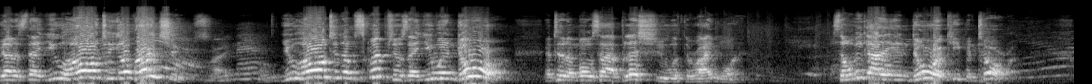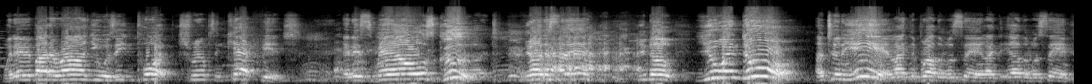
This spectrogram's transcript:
You understand? You hold to your virtues. Right. You hold to them scriptures and you endure until the Most High bless you with the right one. So we got to endure keeping Torah. When everybody around you is eating pork, shrimps, and catfish, and it smells good, you understand? You know, you endure until the end, like the brother was saying, like the other was saying.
